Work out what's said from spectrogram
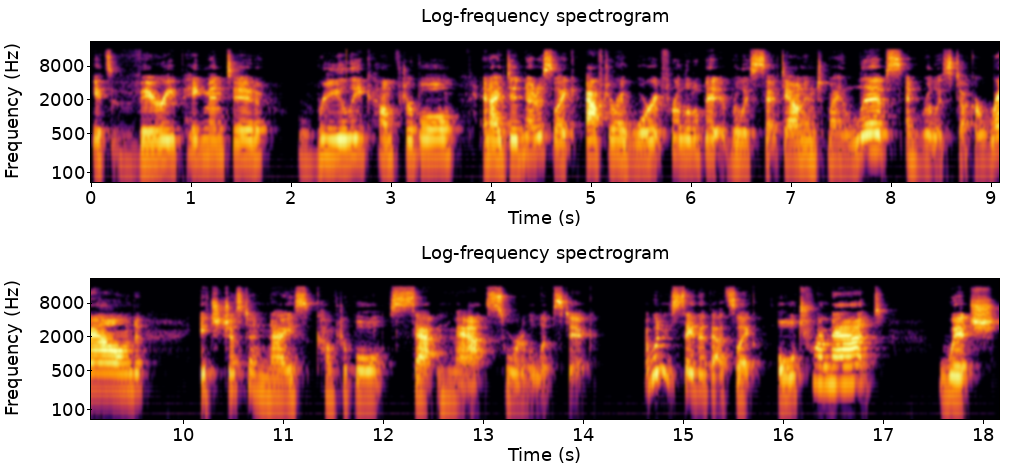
It's very pigmented, really comfortable. And I did notice like after I wore it for a little bit, it really set down into my lips and really stuck around. It's just a nice, comfortable satin matte sort of a lipstick. I wouldn't say that that's like ultra matte, which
